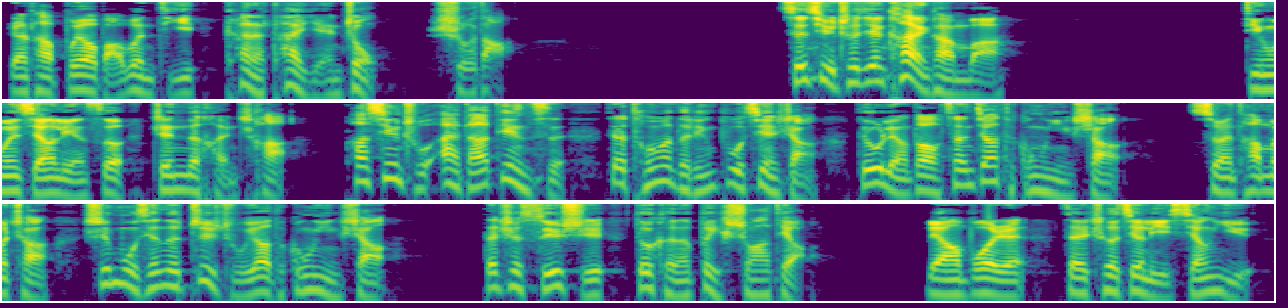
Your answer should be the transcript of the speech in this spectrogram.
让他不要把问题看得太严重，说道：“先去车间看一看吧。”丁文祥脸色真的很差，他清楚爱达电子在同样的零部件上都有两到三家的供应商，虽然他们厂是目前的最主要的供应商，但是随时都可能被刷掉。两拨人在车间里相遇。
